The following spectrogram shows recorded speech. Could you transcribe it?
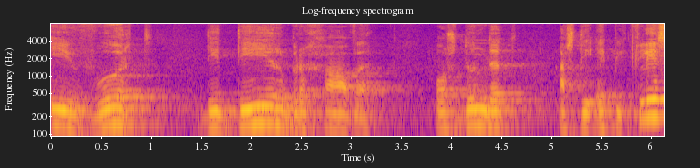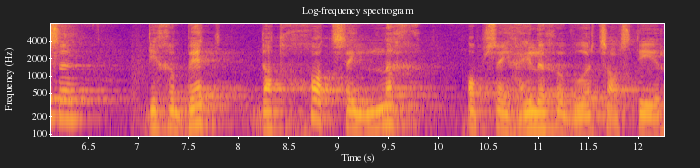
u woord, die dierbrigade. Ons doen dit as die epiklese, die gebed dat God sy lig op sy heilige woord sal stuur.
